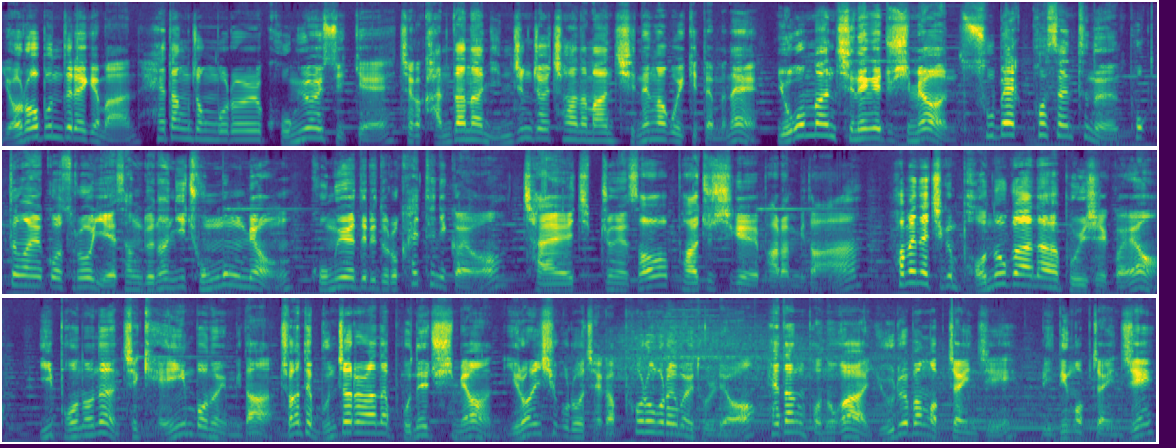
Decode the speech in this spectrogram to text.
여러분들에게만 해당 정보를 공유할 수 있게 제가 간단한 인증 절차 하나만 진행하고 있기 때문에 이것만 진행해 주시면 수백 퍼센트는 폭등할 것으로 예상되는 이 종목명 공유해 드리도록 할 테니까요. 잘 집중해서 봐주시길 바랍니다. 화면에 지금 번호가 하나 보이실 거예요. 이 번호는 제 개인 번호입니다. 저한테 문자를 하나 보내주시면 이런 식으로 제가 프로그램을 돌려 해당 번호가 유료방 업자인지 리딩 업자인지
